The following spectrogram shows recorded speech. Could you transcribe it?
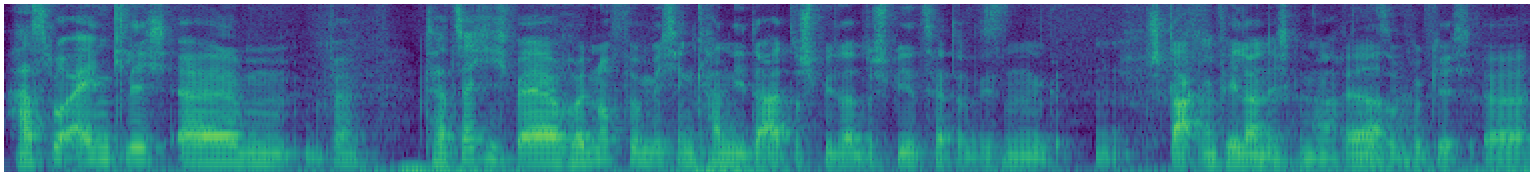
Hast du eigentlich, ähm, tatsächlich wäre Renault für mich ein Kandidat des Spieler des Spiels, hätte diesen starken Fehler nicht gemacht. Ja. Also wirklich, äh,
